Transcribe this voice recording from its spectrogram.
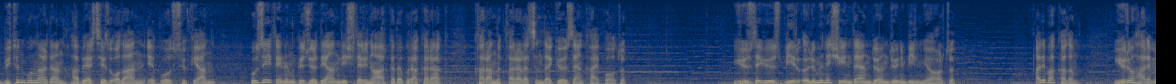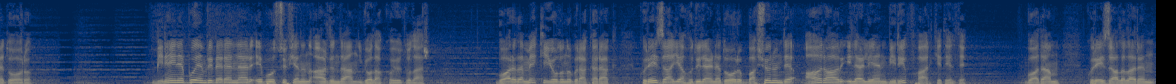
bütün bunlardan habersiz olan Ebu Süfyan Huzeyfe'nin gıcırdayan dişlerini arkada bırakarak karanlıklar arasında gözden kayboldu. Yüzde yüz bir ölümün eşiğinden döndüğünü bilmiyordu. Hadi bakalım yürü hareme doğru. Bineğine bu emri verenler Ebu Süfyan'ın ardından yola koyuldular. Bu arada Mekke yolunu bırakarak Kureyza Yahudilerine doğru başı önünde ağır ağır ilerleyen biri fark edildi. Bu adam Kureyzalıların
